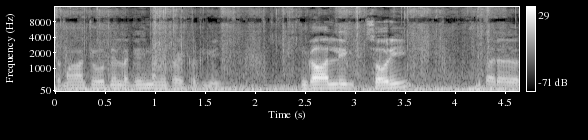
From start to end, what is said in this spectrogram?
ਤਮਾਂ ਚੋਰ ਦਿਨ ਲੱਗੇ ਸੀ ਨਵੇਂ ਟਰੈਕਟਰ ਦੀ ਹੋਈ। ਗੱਲ ਨਹੀਂ ਸੌਰੀ ਪਰ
